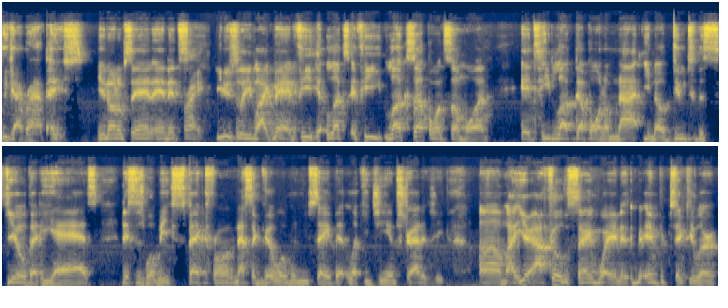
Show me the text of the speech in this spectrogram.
we got Ryan Pace. You know what I'm saying? And it's right. usually like, man, if he lucks if he lucks up on someone, it's he lucked up on him not you know due to the skill that he has this is what we expect from him. That's a good one when you say that lucky gm strategy. Um, I, yeah i feel the same way. And in particular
